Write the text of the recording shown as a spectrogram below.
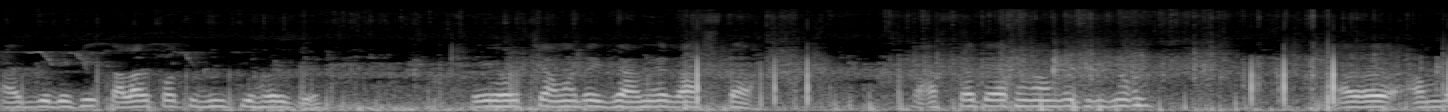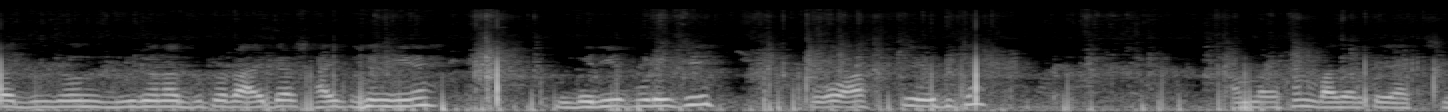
আজকে দেখি কালার কত দূর কী হয়েছে। এই হচ্ছে আমাদের গ্রামের রাস্তা। রাস্তাতে এখন আমরা দুজন, আর আমরা দুজন দুজন আর দুটো রাইডার সাইকেল নিয়ে বেরিয়ে পড়েছি। ও আসছে এদিকে। আমরা এখন বাজারতে যাচ্ছি।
